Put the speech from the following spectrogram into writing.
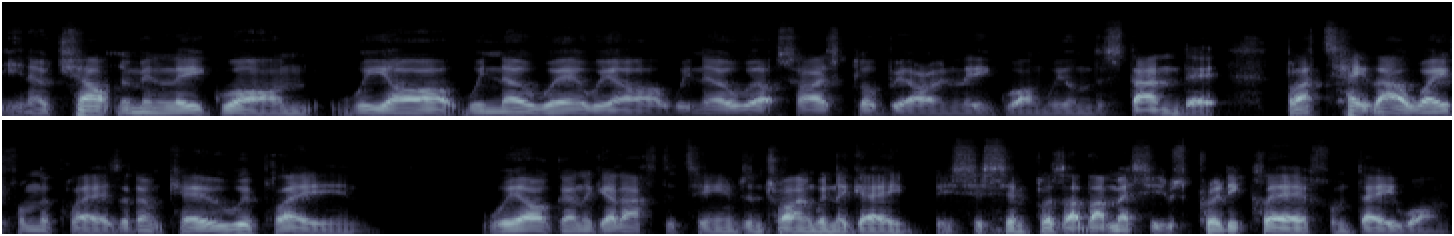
You know, Cheltenham in League One, we are, we know where we are. We know what size club we are in League One. We understand it. But I take that away from the players. I don't care who we're playing we are going to get after teams and try and win the game. It's as simple as that. That message was pretty clear from day one.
